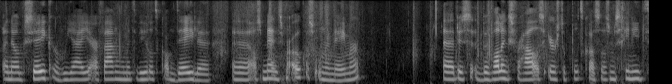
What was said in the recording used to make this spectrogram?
en ook zeker hoe jij je ervaringen met de wereld kan delen. Uh, als mens, maar ook als ondernemer. Uh, dus het bevallingsverhaal als eerste podcast was misschien niet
